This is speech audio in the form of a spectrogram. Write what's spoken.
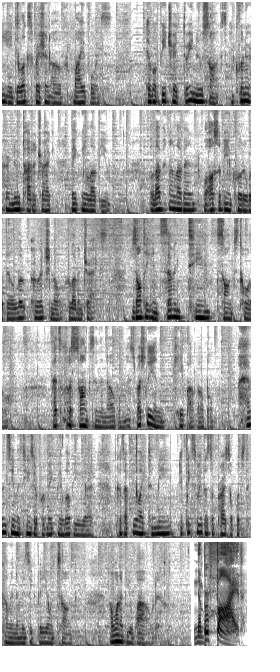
releasing a deluxe version of My Voice. It will feature three new songs, including her new title track, Make Me Love You. 1111 will also be included with the original 11 tracks, resulting in 17 songs total. That's a lot of songs in an album, especially in K-pop album. I haven't seen the teaser for Make Me Love You yet because I feel like to me it takes away the surprise of what's to come in the music video and song. I want to be wowed. Number 5.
